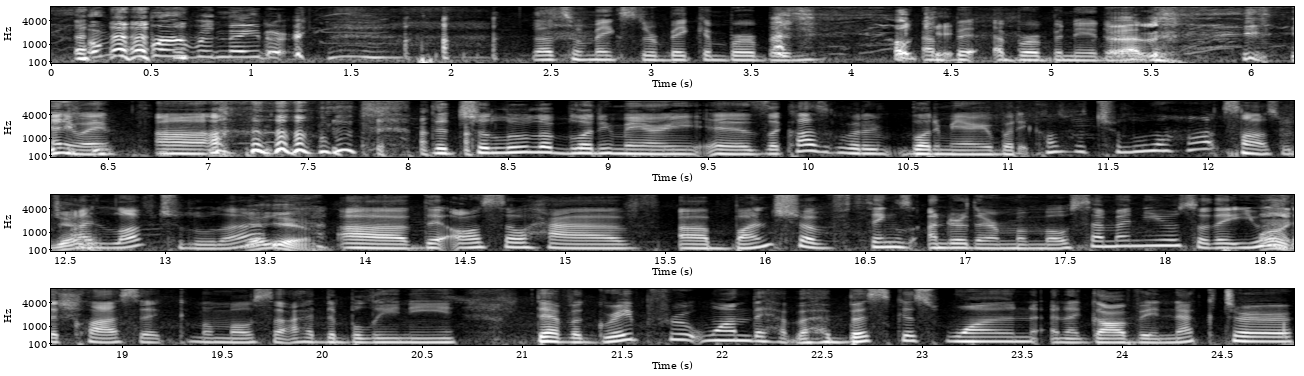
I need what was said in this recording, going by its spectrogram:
a Bourbonator. That's what makes their bacon bourbon Okay. a, bi- a bourbonator. anyway, uh, the Cholula Bloody Mary is a classic Bloody Mary, but it comes with Cholula hot sauce, which Yeah. I love Cholula. Yeah, yeah. Uh, they also have a bunch of things under their mimosa menu. So they you had the classic mimosa. I had the Bellini. They have a grapefruit one. They have a hibiscus one, an agave nectar,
